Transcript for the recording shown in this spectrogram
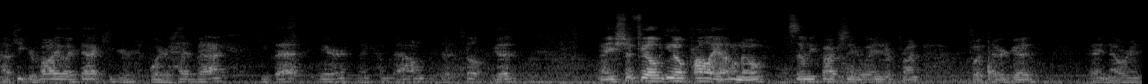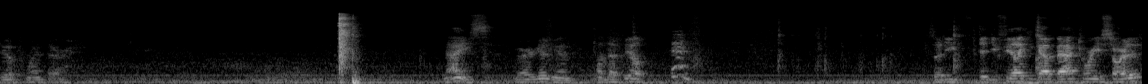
Now keep your body like that. Keep your pull your head back. Keep that here. and Then come down. That tilt. Good. Now you should feel, you know, probably I don't know, 75% of your weight in your front foot there. Good. Okay. Now we're gonna do it from right there. Nice. Very good, man. How'd that feel? Good. So do you, did you feel like you got back to where you started?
